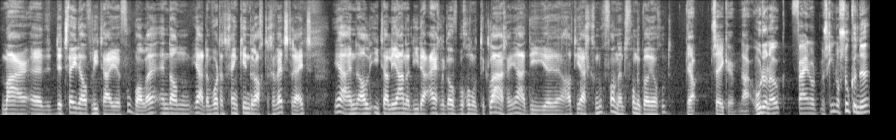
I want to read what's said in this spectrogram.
Maar uh, de, de, tweede helft liet hij voetballen. En dan, ja, dan wordt het geen kinderachtige wedstrijd. Ja, en alle Italianen die daar eigenlijk over begonnen te klagen... Ja, die uh, had hij eigenlijk genoeg van. En dat vond ik wel heel goed. Ja, zeker. Nou, hoe dan ook. Feyenoord misschien nog zoekende.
